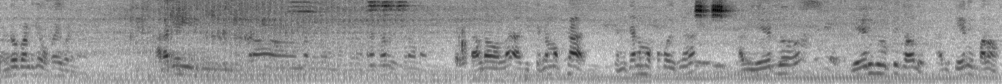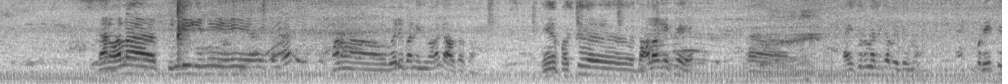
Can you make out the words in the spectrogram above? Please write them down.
రెండో పంటకి ఉపయోగపడింది. అలాగే ఈ రకాల చల్లడం వల్ల అది చిన్న మొక్క చిన్న చిన్న మొక్క పోసినా అది ఏరులో ఏరుగు వస్తే చాలు. అది చేని బలం. దానివల్ల పిండి గిన్ని వేయకుండా మనం వరి పండించుకోవడానికి అవకాశం ఉంది. నేను ఫస్ట్ దాలోకైతే మైసూరు మెల్లిగా పెట్టాను. ఇప్పుడైతే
